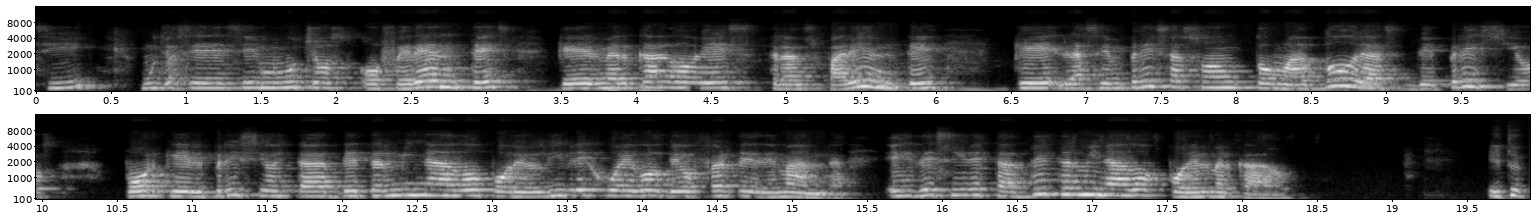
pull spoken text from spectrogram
¿sí? Muchos, es decir, muchos oferentes, que el mercado es transparente, que las empresas son tomadoras de precios porque el precio está determinado por el libre juego de oferta y demanda, es decir, está determinado por el mercado. Esto,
